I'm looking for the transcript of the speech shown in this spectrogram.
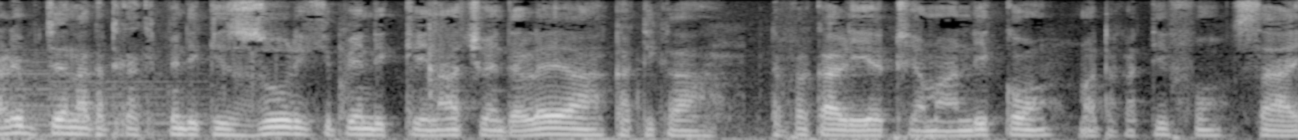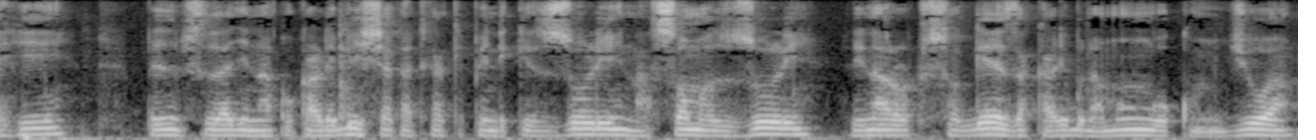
karibu tena katika kipindi kizuri kipindi kinachoendelea katika tafakari yetu ya maandiko matakatifu saa hii. Mpenzi msikilizaji nakukaribisha katika kipindi kizuri na somo zuri linalotusogeza karibu na mungu kumjua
